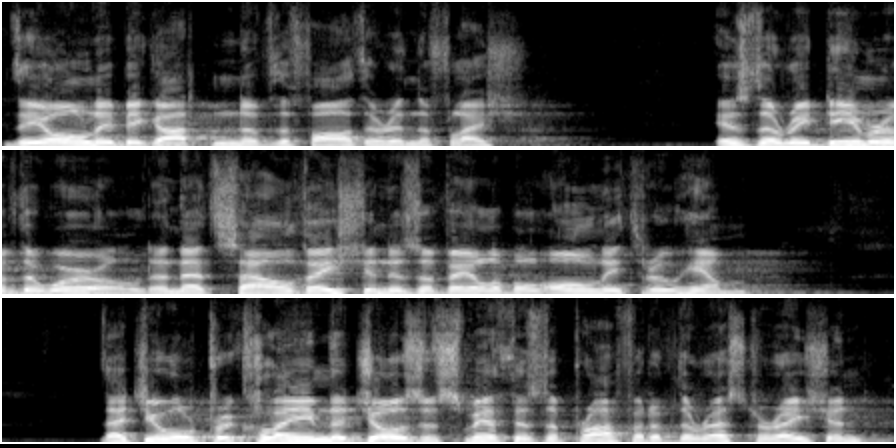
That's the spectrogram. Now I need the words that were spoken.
the only begotten of the Father in the flesh is the Redeemer of the world and that salvation is available only through him. That you will proclaim that Joseph Smith is the prophet of the restoration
